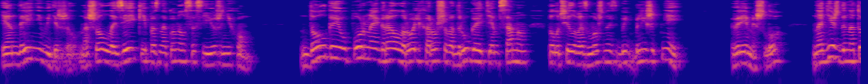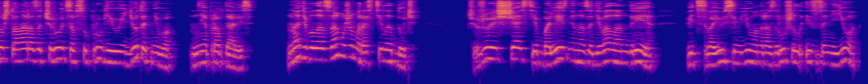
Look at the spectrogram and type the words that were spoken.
И Андрей не выдержал, нашел лазейки и познакомился с ее женихом. Долго и упорно играл роль хорошего друга и тем самым получил возможность быть ближе к ней. Время шло. Надежды на то, что она разочаруется в супруге и уйдет от него, не оправдались. Надя была замужем и растила дочь. Чужое счастье болезненно задевало Андрея, ведь свою семью он разрушил из-за нее,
